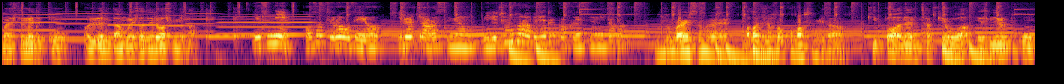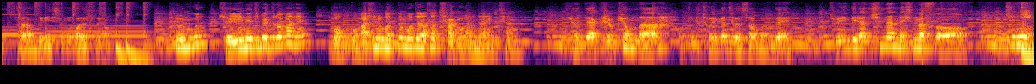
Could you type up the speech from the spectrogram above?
말씀을 듣고 얼른 나무에서 내려왔습니다. 예수님, 어서 들어오세요. 이럴 줄 알았으면 미리 청소라도 해둘 걸 그랬습니다. 무슨 말씀을 받아주셔서 고맙습니다. 기뻐하는 자케오와 예수님을 보고 사람들이 수군거렸어요. 결국은 죄인의 집에 들어가네. 먹고 마시는 것도 모자라서 자고 간다니 참. 잘 때가 그렇게 없나? 어떻게 저희 간 집에서 자고 간대? 죄인들이 아주 신났네 신났어. 주님,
